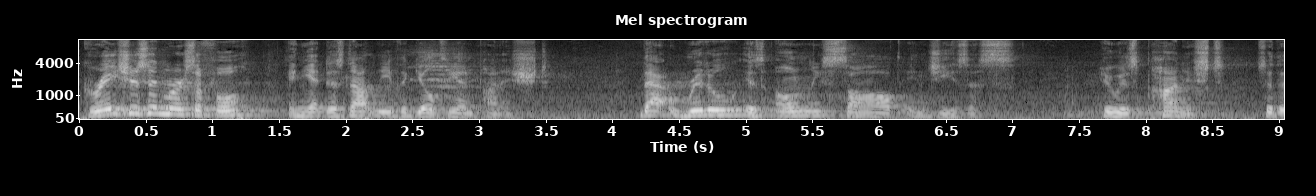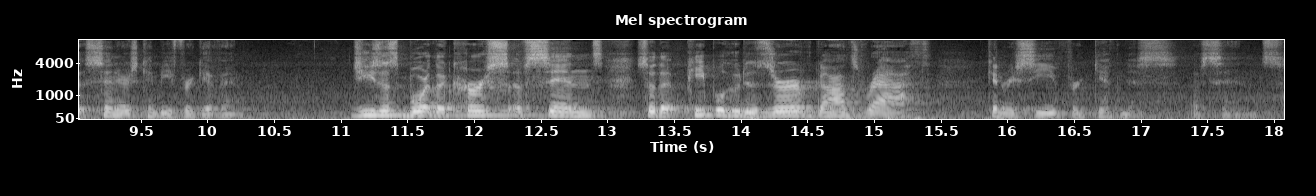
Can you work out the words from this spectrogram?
gracious and merciful, and yet does not leave the guilty unpunished. That riddle is only solved in Jesus, who is punished so that sinners can be forgiven. Jesus bore the curse of sins so that people who deserve God's wrath can receive forgiveness of sins.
